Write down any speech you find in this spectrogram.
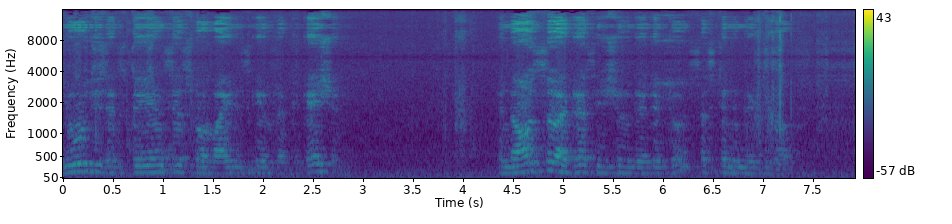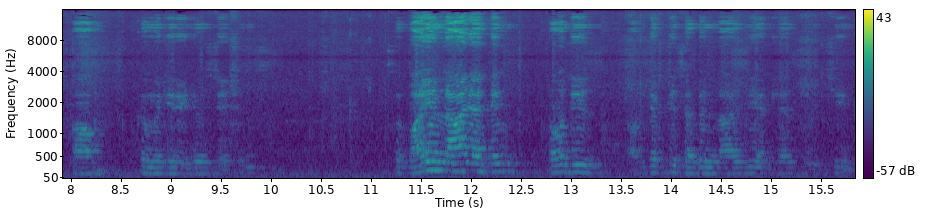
use these experiences for wide-scale replication and also address issues related to sustainability of, of community radio stations. So by and large, I think all these objectives have been largely addressed and achieved.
